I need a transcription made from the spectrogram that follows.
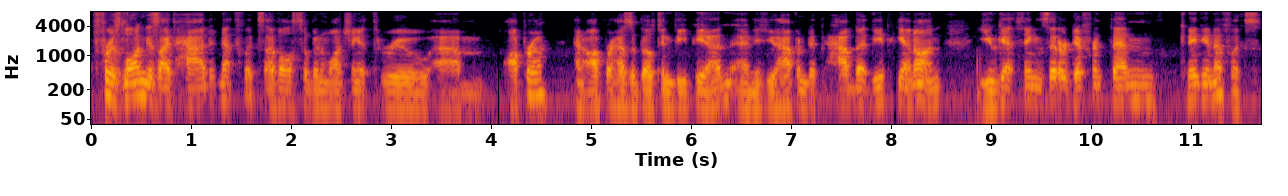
for as long as I've had Netflix, I've also been watching it through um, Opera, and Opera has a built-in VPN. And if you happen to have that VPN on, you get things that are different than Canadian Netflix.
